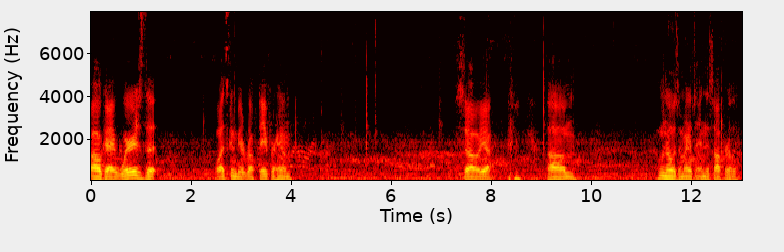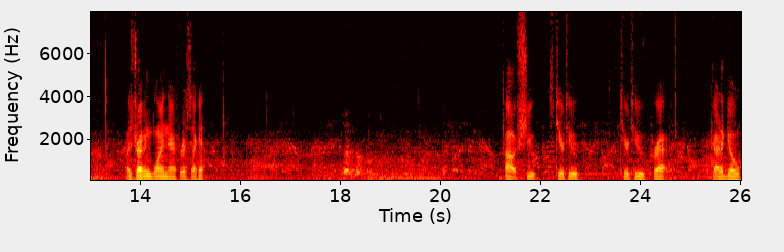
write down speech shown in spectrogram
Okay, where is the... Well, that's going to be a rough day for him. So, yeah. um, who knows? I might have to end this off early. I was driving blind there for a second. Oh, shoot. It's tier 2. Tier 2. Crap. Gotta go.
